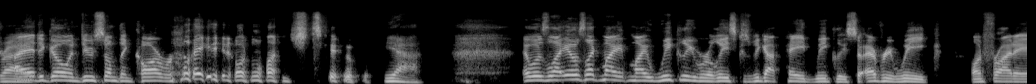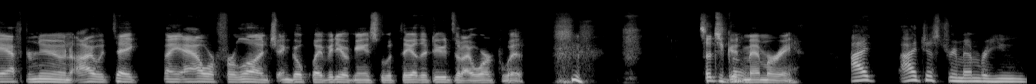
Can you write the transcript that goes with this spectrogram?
right I had to go and do something car related on lunch too. yeah It was like it was like my my weekly release because we got paid weekly. So every week on Friday afternoon, I would take an hour for lunch and go play video games with the other dudes that I worked with. Such a good memory. I I just remember you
